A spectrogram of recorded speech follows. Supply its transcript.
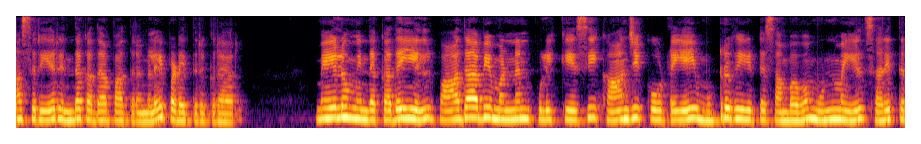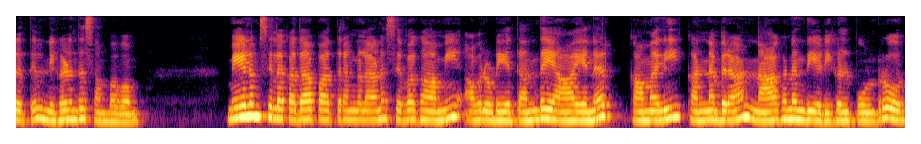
ஆசிரியர் இந்த கதாபாத்திரங்களை படைத்திருக்கிறார். மேலும் இந்த கதையில் வாதாபி மன்னன் புலிகேசி காஞ்சி கோட்டையை முற்றுகையிட்ட சம்பவம் உண்மையில் சரித்திரத்தில் நிகழ்ந்த சம்பவம். மேலும் சில கதாபாத்திரங்களான சிவகாமி அவளுடைய தந்தை ஆயனர் கமலி கண்ணபிரான் நாகநந்தியடிகள் போன்றோர்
